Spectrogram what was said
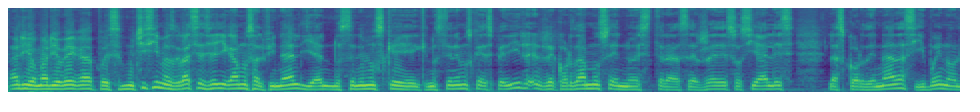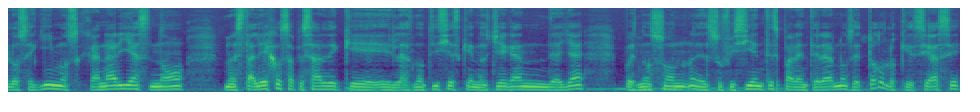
Mario, Mario Vega, pues muchísimas gracias. Ya llegamos al final, ya nos tenemos que, nos tenemos que despedir. Recordamos en nuestras redes sociales las coordenadas y bueno, lo seguimos. Canarias no, no está lejos, a pesar de que las noticias que nos llegan de allá, pues no son eh, suficientes para enterarnos de todo lo que se hace,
